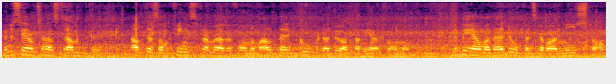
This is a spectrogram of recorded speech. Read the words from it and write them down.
Men du ser också hans framtid. Allt det som finns framöver för honom, allt det goda du har planerat för honom. Nu ber jag om att det här dopet ska vara en nystart.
